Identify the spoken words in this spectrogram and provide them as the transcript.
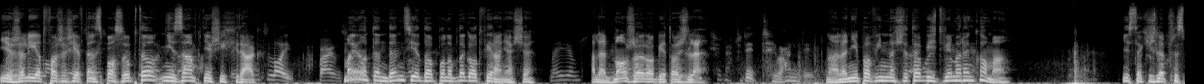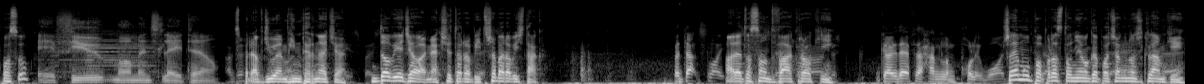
Jeżeli otworzysz je w ten sposób, to nie zamkniesz ich tak. Mają tendencję do ponownego otwierania się. Ale może robię to źle. No ale nie powinno się to robić dwiema rękoma. Jest jakiś lepszy sposób? Sprawdziłem w internecie. Dowiedziałem, jak się to robi. Trzeba robić tak. Ale to są dwa kroki. Czemu po prostu nie mogę pociągnąć klamki?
